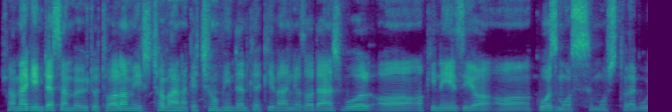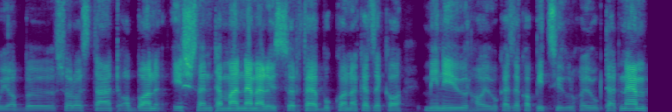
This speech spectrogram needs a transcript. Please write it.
És már megint eszembe jutott valami, és Csabának egy csomó mindent kell kívánni az adásból, a, aki nézi a, a Cosmos most legújabb ö, sorosztát, abban, és szerintem már nem először felbukkannak ezek a mini űrhajók, ezek a pici űrhajók, tehát nem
